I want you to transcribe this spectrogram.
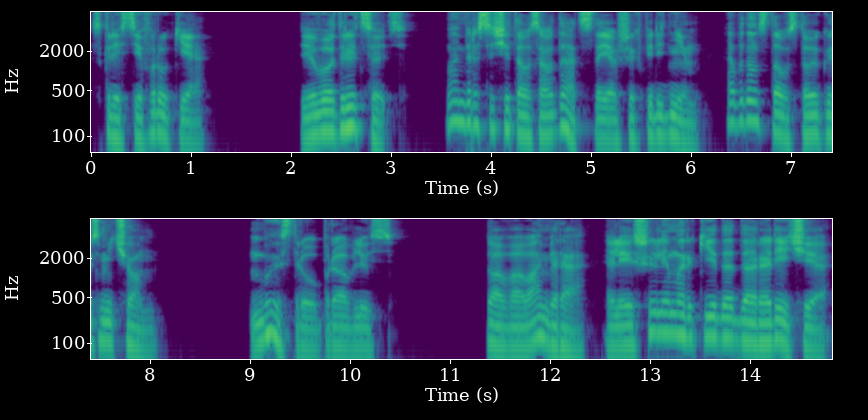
скрестив руки. «Его тридцать». Ламбер сосчитал солдат, стоявших перед ним, а потом встал в стойку с мечом. «Быстро управлюсь». Слова Ламбера лишили Маркида дара речи,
